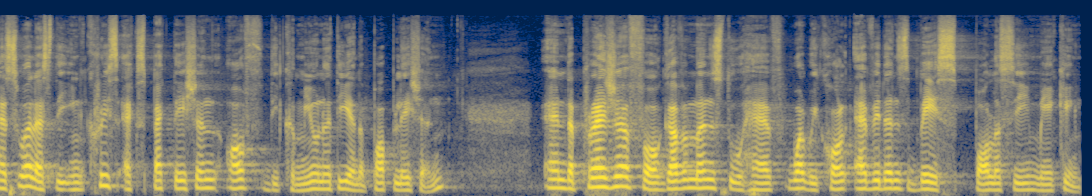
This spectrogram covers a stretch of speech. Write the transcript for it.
as well as the increased expectation of the community and the population, and the pressure for governments to have what we call evidence-based policy making.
